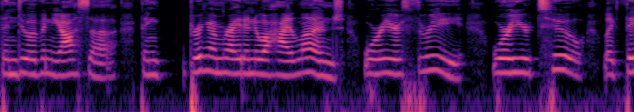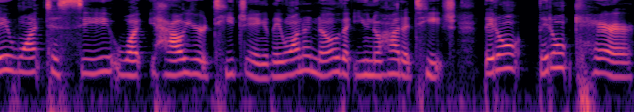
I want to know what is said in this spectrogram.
then do a vinyasa, then bring them right into a high lunge, warrior 3, warrior 2. Like they want to see what how you're teaching. They want to know that you know how to teach. They don't they don't care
